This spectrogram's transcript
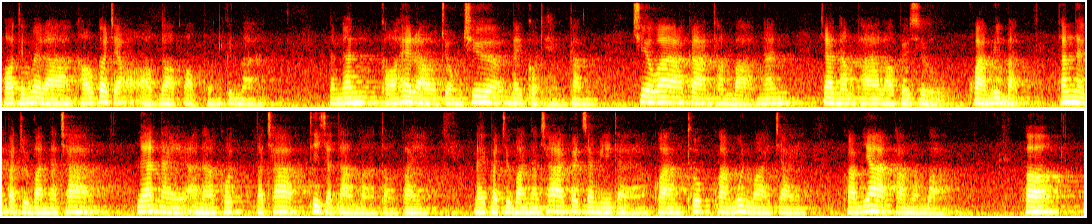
พอถึงเวลาเขาก็จะออกดอกออกผลขึ้นมา ดังนั้นขอให้เราจงเชื่อในกฎแห่งกรรม เชื่อว่าการทำบาปนั้น จะนำพาเราไปสู่ความวิบัติ ทั้งในปัจจุบันชาติ และในอนาคตชาติที่จะตามมาต่อไป ในปัจจุบันชาติก็จะมีแต่ความทุกข์ความวุ่นวายใจ ความยากความลำบาก เพราะ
